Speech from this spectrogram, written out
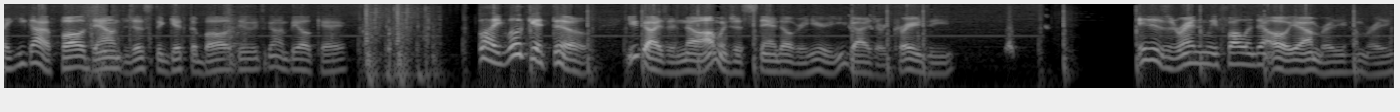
Like, you gotta fall down just to get the ball, dude. It's gonna be okay. Like, look at them. You guys are, no, I'm gonna just stand over here. You guys are crazy. It is randomly falling down. Oh, yeah, I'm ready. I'm ready.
